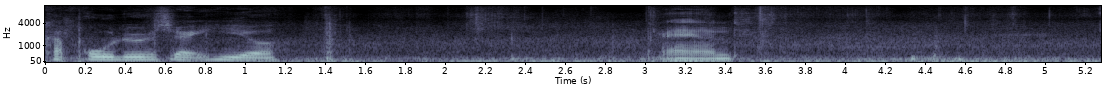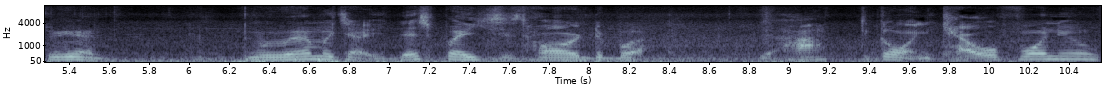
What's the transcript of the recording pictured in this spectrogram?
cup holders right here, and again, me tell you, this place is hard to book. You have to go on California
